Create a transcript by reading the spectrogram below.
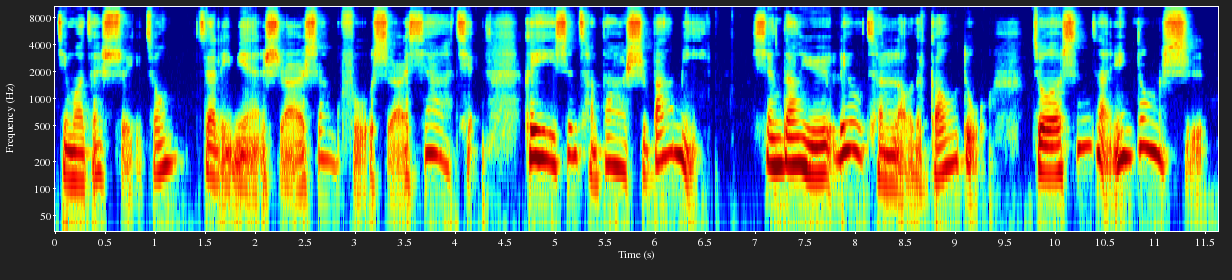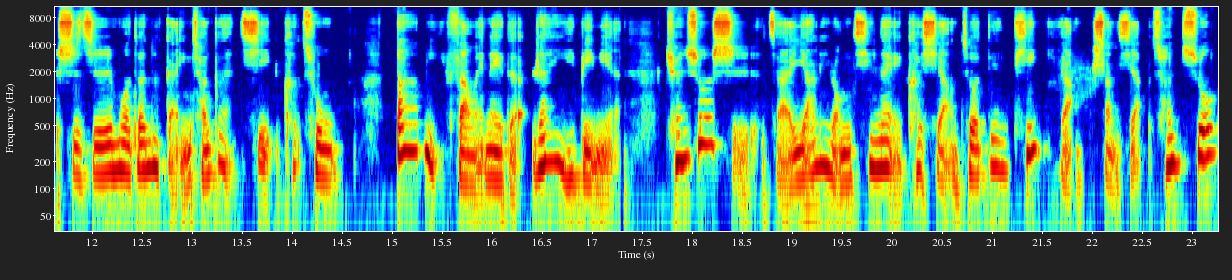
浸没在水中，在里面时而上浮，时而下潜，可以伸长到十八米，相当于六层楼的高度。做伸展运动时，四肢末端的感应传感器可触八米范围内的任意地面。蜷缩时，在压力容器内可像坐电梯一样上下穿梭。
